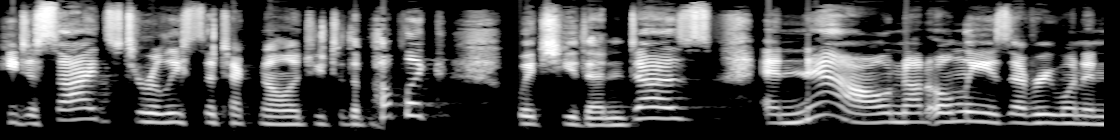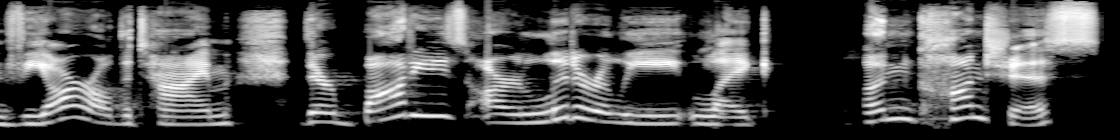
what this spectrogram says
he decides to release the technology to the public, which he then does. And now not only is everyone in VR all the time, their bodies are literally like unconscious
